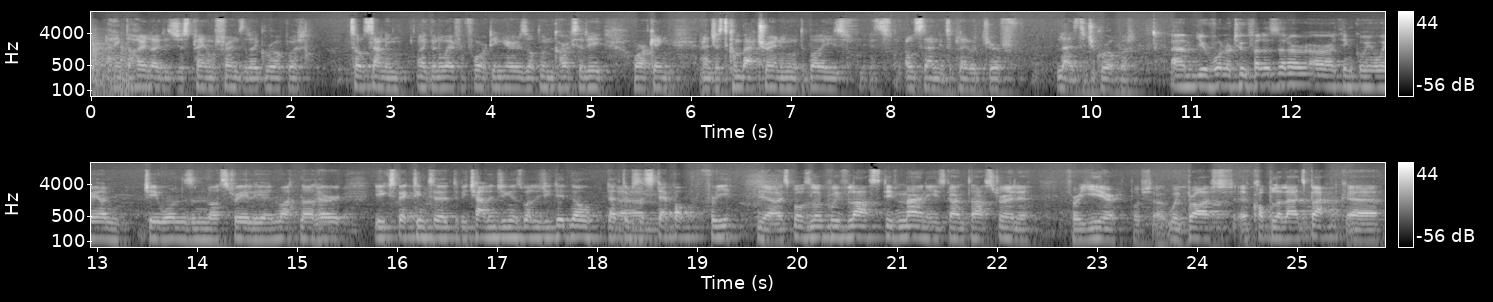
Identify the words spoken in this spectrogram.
I think the highlight is just playing with friends that I grew up with. It's outstanding. I've been away for 14 years up in Cork City working, and just to come back training with the boys, it's outstanding to play with your f- lads that you grew up with. Um, you have one or two fellas that are, are, I think, going away on J1s in Australia and whatnot. Are you expecting to, to be challenging as well as you did now? That there's a Um, step up for you? Yeah, I suppose. Look, we've lost Stephen Mann. He's gone to Australia for a year, but uh, we brought a couple of lads back, uh,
